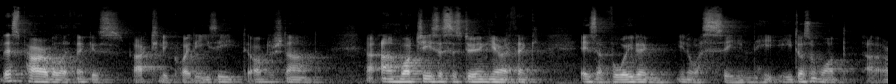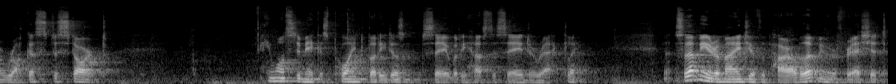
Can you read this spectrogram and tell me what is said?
This parable, I think, is actually quite easy to understand. And what Jesus is doing here, I think, is avoiding, you know, a scene. He, he doesn't want a, a ruckus to start. He wants to make his point, but he doesn't say what he has to say directly. So let me remind you of the parable. Let me refresh it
